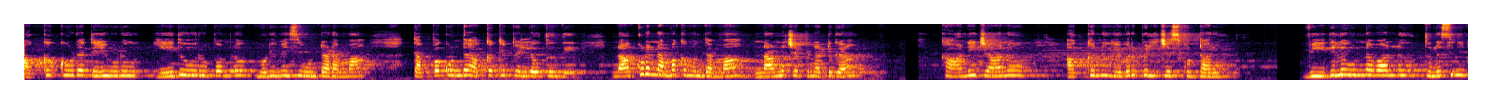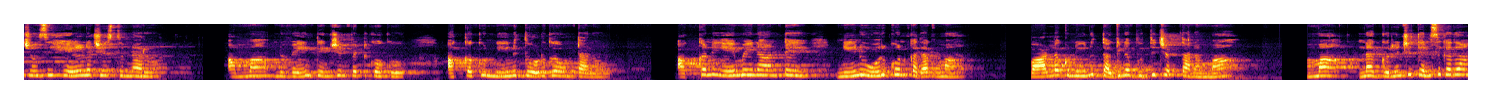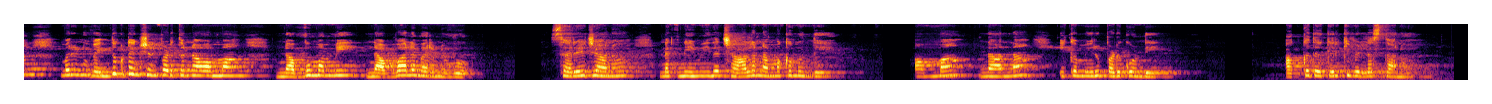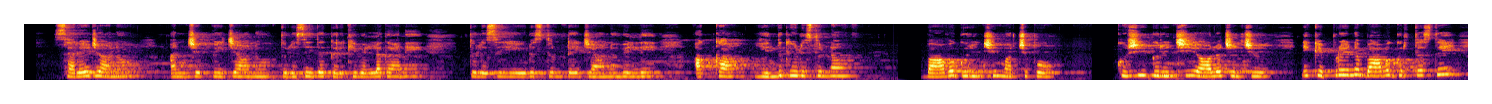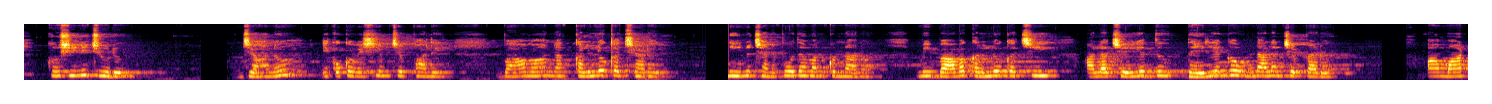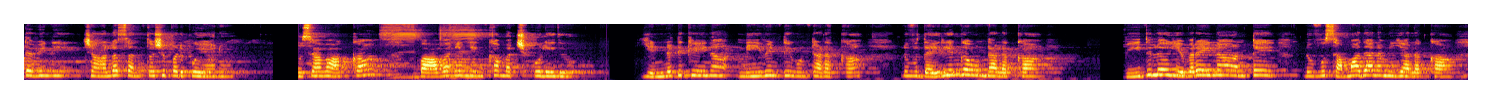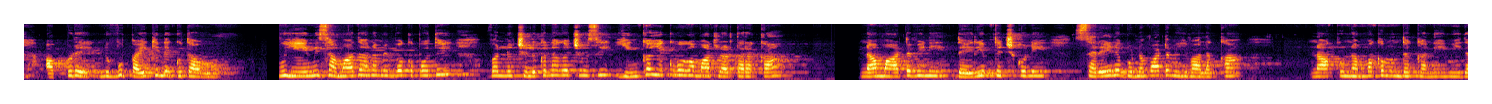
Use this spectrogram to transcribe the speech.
అక్క కూడా దేవుడు ఏదో రూపంలో ముడివేసి ఉంటాడమ్మా. తప్పకుండా అక్కకి పెళ్ళవుతుంది. నాకు కూడా నమ్మకం ఉందమ్మా నాన్న చెప్పినట్టుగా. కానీ జాను అక్కను ఎవరు పెళ్ళి చేసుకుంటారు? వీధిలో ఉన్న వాళ్ళు తులసిని చూసి హేళన చేస్తున్నారు. అమ్మా నువ్వేం టెన్షన్ పెట్టుకోకు. అక్కకు నేను తోడుగా ఉంటాను. అక్కను ఏమైనా అంటే నేను ఊరుకోను కదమ్మా వాళ్ళకు నేను తగిన బుద్ధి చెప్తానమ్మా. అమ్మా నా గురించి తెలుసు కదా. మరి నువ్వెందుకు టెన్షన్ పడుతున్నావమ్మా? నవ్వు మమ్మీ నవ్వాలి మరి నువ్వు. సరే జాను నాకు నీ మీద చాలా నమ్మకం ఉంది అమ్మ నాన్న ఇక మీరు పడుకోండి. అక్క దగ్గరికి వెళ్ళొస్తాను. సరే జాను అని చెప్పి జాను తులసి దగ్గరికి వెళ్ళగానే తులసి ఏడుస్తుంటే జాను వెళ్ళి అక్క ఎందుకు ఏడుస్తున్నావు? బావ గురించి మర్చిపో. ఖుషి గురించి ఆలోచించు. నీకు ఎప్పుడైనా బావ గుర్తొస్తే ఖుషిని చూడు. జాను నీకొక విషయం చెప్పాలి. బావ నా కళ్ళలోకి వచ్చాడు. నేను చనిపోదాం అనుకున్నాను మీ బావ కళ్ళలోకి వచ్చి అలా చేయొద్దు. ధైర్యంగా ఉండాలని చెప్పాడు. ఆ మాట విని చాలా సంతోషపడిపోయాను. చూసావా అక్క? బావ నేను ఇంకా మర్చిపోలేదు. ఎన్నటికైనా నీవింటి ఉంటాడక్క. నువ్వు ధైర్యంగా ఉండాలక్క. వీధిలో ఎవరైనా అంటే నువ్వు సమాధానం ఇయ్యాలక్క అప్పుడే నువ్వు పైకి నెగ్గుతావు. నువ్వు ఏమి సమాధానం ఇవ్వకపోతే వాళ్ళు చులకనగా చూసి ఇంకా ఎక్కువగా మాట్లాడతారక్క. నా మాట విని ధైర్యం తెచ్చుకొని సరైన గుణపాఠం ఇవ్వాలక్క. నాకు నమ్మకం ఉందక్క నీ మీద.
